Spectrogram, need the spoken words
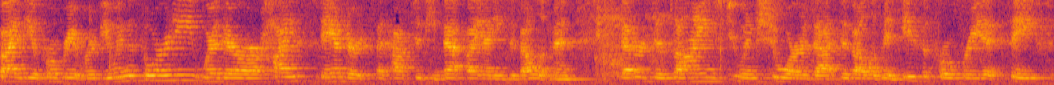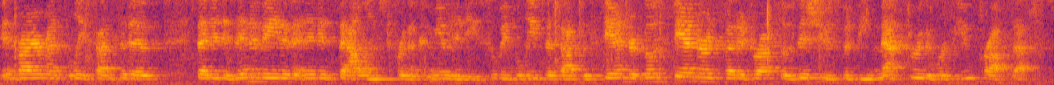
by the appropriate reviewing authority, where there are high standards that have to be met by any development that are designed to ensure that development is appropriate, safe, environmentally sensitive, that it is innovative, and it is balanced for the community. So we believe that that's a standard, those standards that address those issues would be met through the review process.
